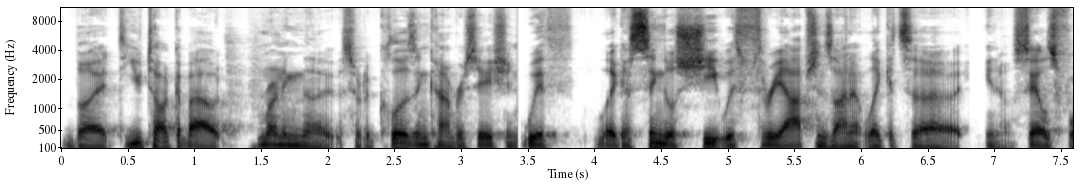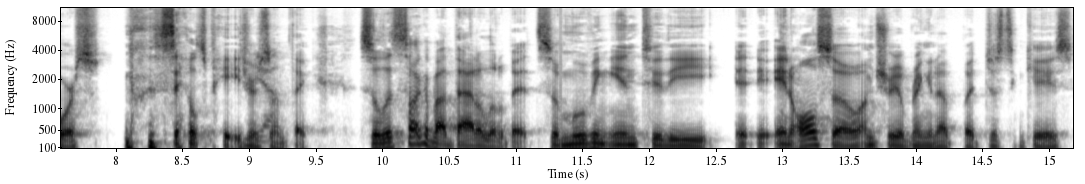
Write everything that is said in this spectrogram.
but you talk about running the sort of closing conversation with like a single sheet with three options on it, like it's a you know Salesforce sales page or yeah. something. So let's talk about that a little bit. So moving into the and also I'm sure you'll bring it up, but just in case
